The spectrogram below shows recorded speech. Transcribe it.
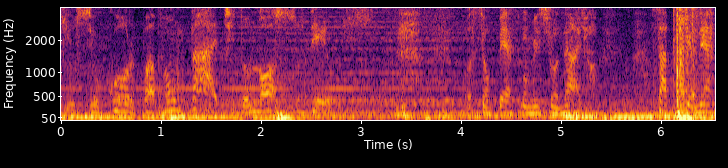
Entregue o seu corpo à vontade do nosso Deus. Você é um péssimo missionário. Sabia, né?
